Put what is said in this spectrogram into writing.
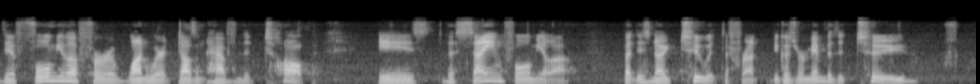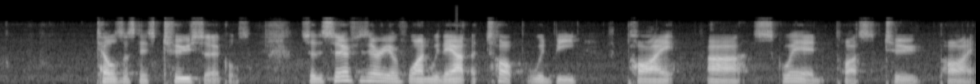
the formula for one where it doesn't have the top is the same formula, but there's no 2 at the front. Because remember the 2 tells us there's two circles. So the surface area of one without a top would be pi r squared plus 2 pi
